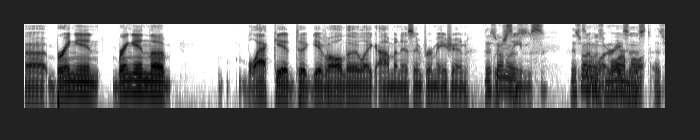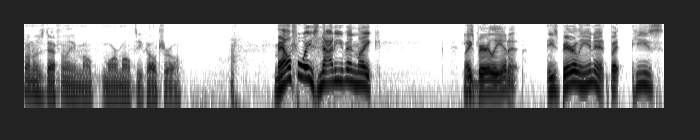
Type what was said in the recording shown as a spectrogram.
uh, bring in bring in the black kid to give all the like ominous information. This which one was seems this one was more mul- this one was definitely mul- more multicultural. Malfoy's not even like he's like- barely in it. he's barely in it, but he's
